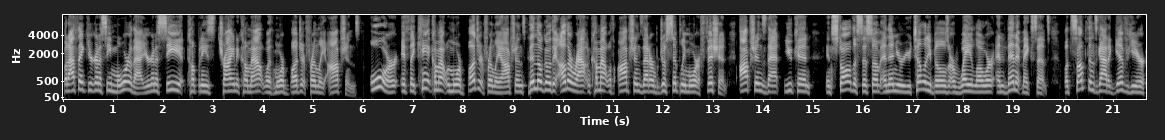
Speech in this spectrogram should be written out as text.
But I think you're going to see more of that. You're going to see companies trying to come out with more budget friendly options. Or if they can't come out with more budget friendly options, then they'll go the other route and come out with options that are just simply more efficient. Options that you can install the system and then your utility bills are way lower and then it makes sense. But something's got to give here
